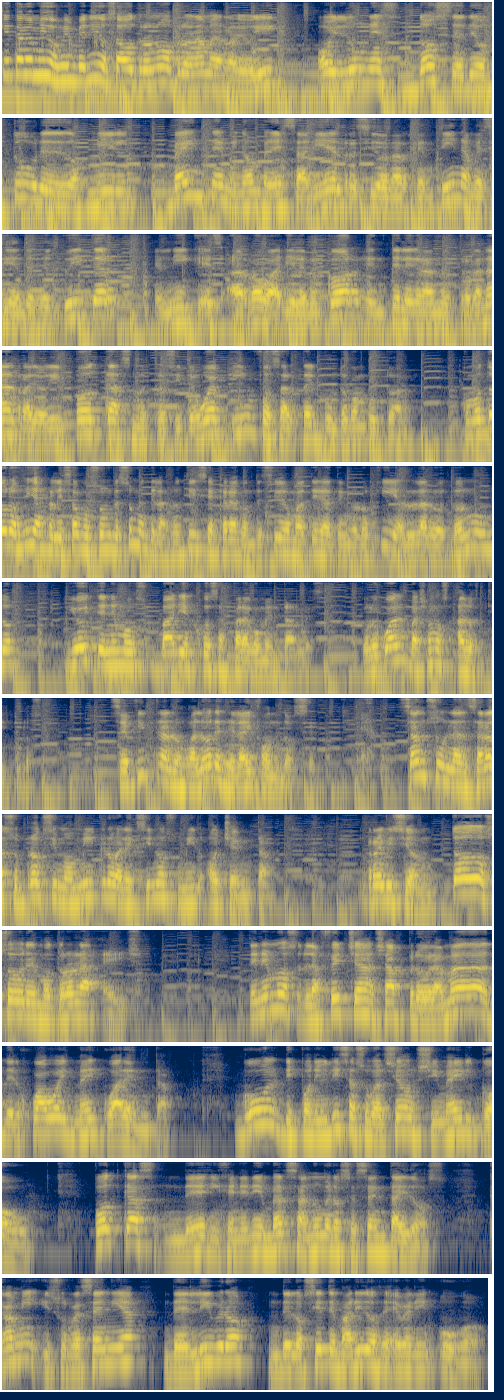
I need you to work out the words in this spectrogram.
¿Qué tal amigos? Bienvenidos a otro nuevo programa de Radio Geek. Hoy lunes 12 de octubre de 2020. Mi nombre es Ariel, resido en Argentina. Me siguen desde Twitter. El nick es arroba arielmcor. En Telegram nuestro canal Radio Geek Podcast. Nuestro sitio web infosartec.com.ar. Como todos los días realizamos un resumen de las noticias que han acontecido en materia de tecnología a lo largo de todo el mundo. Y hoy tenemos varias cosas para comentarles. Con lo cual vayamos a los títulos. Se filtran los valores del iPhone 12. Samsung lanzará su próximo micro el Exynos 1080. Revisión, todo sobre el Motorola Edge. Tenemos la fecha ya programada del Huawei Mate 40. Google disponibiliza su versión Gmail Go. Podcast de Ingeniería Inversa número 62. Cami y su reseña del libro de los siete maridos de Evelyn Hugo.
